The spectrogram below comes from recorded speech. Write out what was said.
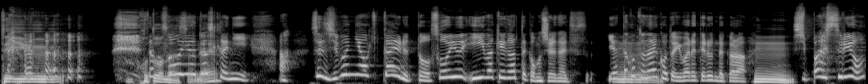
てやった ことないんだもん。っていうこでもそういう。確かに、あ、それ自分に置き換えると、そういう言い訳があったかもしれないです。やったことないこと言われてるんだから、うん。失敗するよ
